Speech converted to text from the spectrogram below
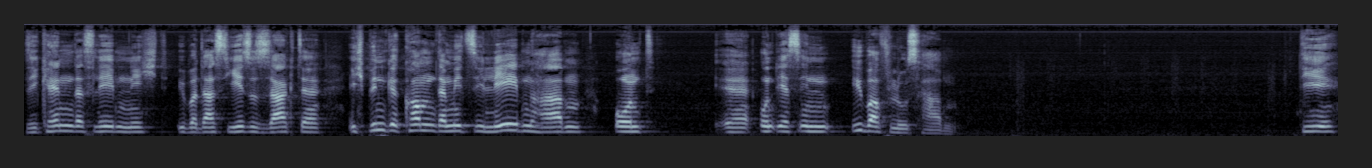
Sie kennen das Leben nicht, über das Jesus sagte, ich bin gekommen, damit sie Leben haben und, äh, und es in Überfluss haben. Die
